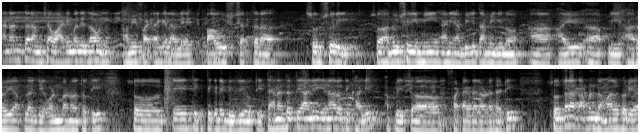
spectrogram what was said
त्यानंतर आमच्या वाडीमध्ये जाऊन आम्ही फटाके लावले पाऊस चक्र सुरसुरी. सो अनुश्री मी आणि अभिजित आम्ही गेलो. आई आपली आरोही आपलं जेवण बनवत होती. सो ते तिक तिकडे बिझी होती. त्यानंतर ती आली येणार होती खाली आपली फटाकडे लावण्यासाठी. सो तर आता आपण धमाल करूया.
